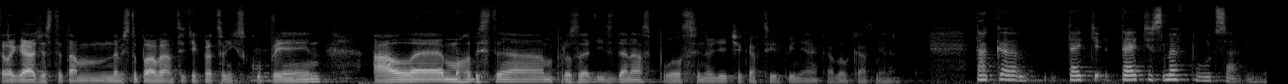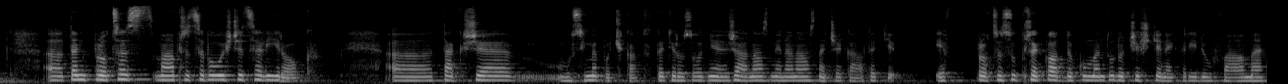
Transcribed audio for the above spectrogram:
delegát, že jste tam nevystupovala v rámci těch pracovních skupin, ale mohl byste nám prozradit, zda nás po synodě čeká v církvi nějaká velká změna? Tak eh, teď, teď jsme v půlce. Eh, ten proces má před sebou ještě celý rok. Eh, takže musíme počkat. Teď rozhodně žádná změna nás nečeká. Teď je v procesu překlad dokumentu do češtiny, který doufáme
